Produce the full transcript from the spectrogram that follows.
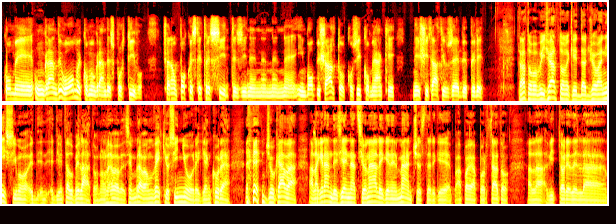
come un grande uomo e come un grande sportivo. C'era un po' queste tre sintesi in Bobby Charlton, così come anche nei citati Eusebio e Pelé. Tra l'altro Bobby Charlton che da giovanissimo è, diventato pelato, aveva, sembrava un vecchio signore che ancora giocava alla grande sia in nazionale che nel Manchester che poi ha portato alla vittoria della,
